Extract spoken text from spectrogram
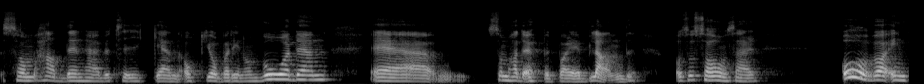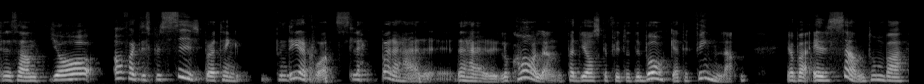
som hade den här butiken och jobbade inom vården eh, som hade öppet bara ibland. Och så sa hon så här. Åh, vad intressant. Jag har faktiskt precis börjat tänka, fundera på att släppa det här, det här lokalen för att jag ska flytta tillbaka till Finland. Jag bara, är det sant? Hon bara,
